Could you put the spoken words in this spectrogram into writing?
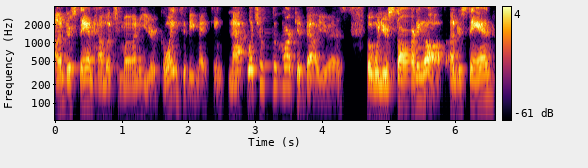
Understand how much money you're going to be making, not what your market value is, but when you're starting off, understand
